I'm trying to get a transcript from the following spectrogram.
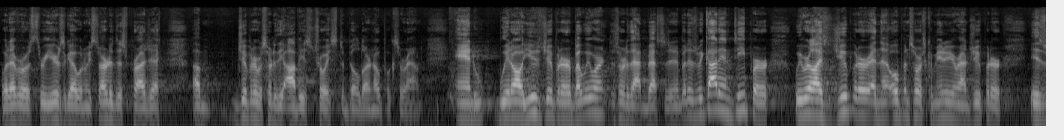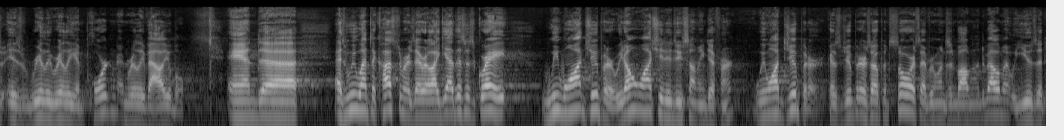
whatever it was three years ago when we started this project, um, Jupyter was sort of the obvious choice to build our notebooks around. And we'd all used Jupyter, but we weren't sort of that invested in it. But as we got in deeper, we realized Jupyter and the open source community around Jupyter is, is really, really important and really valuable. And uh, as we went to customers, they were like, yeah, this is great. We want Jupyter. We don't want you to do something different. We want Jupyter because Jupyter is open source. Everyone's involved in the development. We use it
